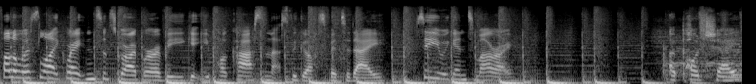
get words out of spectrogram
Follow us, like, rate, and subscribe wherever you get your podcasts, and that's the goss for today. See you again tomorrow. A Podshape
